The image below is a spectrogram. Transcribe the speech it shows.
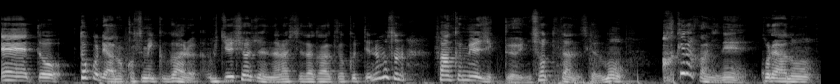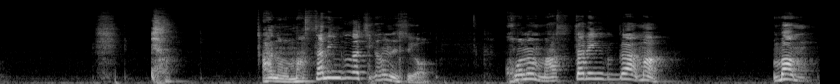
えっ、ー、と、特にあのコスミックガール、宇宙少女に鳴らしてた楽曲っていうのもそのファンクミュージックに沿ってたんですけども、明らかにね、これあの、あの、マスタリングが違うんですよ。このマスタリングが、まあ、まあ、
